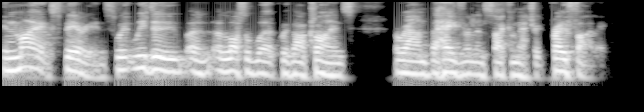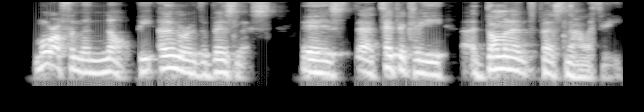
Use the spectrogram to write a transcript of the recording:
in my experience we, we do a, a, lot of work with our clients around behavioral and psychometric profiling more often than not the owner of the business is uh, typically a dominant personality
